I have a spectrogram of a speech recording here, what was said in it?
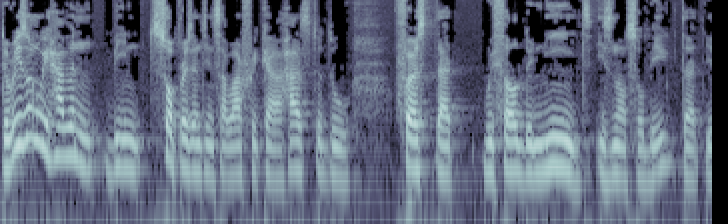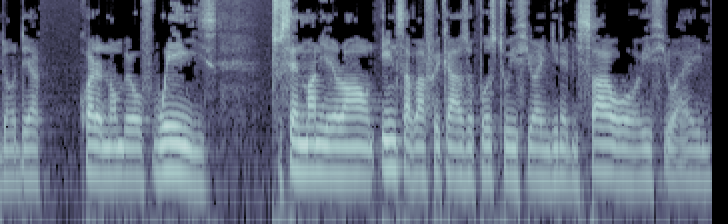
The reason we haven't been so present in South Africa has to do first that we felt the need is not so big, that you know, there are quite a number of ways to send money around in South Africa as opposed to if you are in Guinea-Bissau or if you are in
